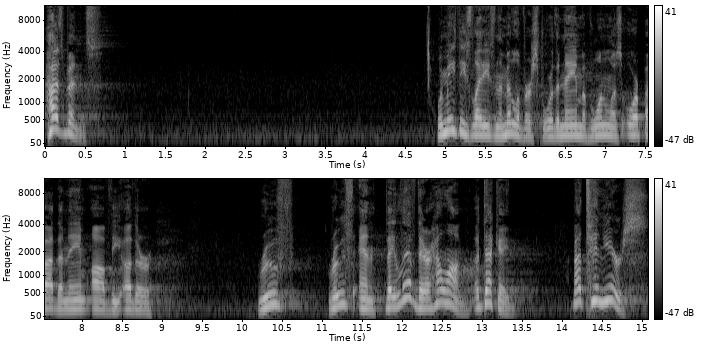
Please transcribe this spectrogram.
husbands. We meet these ladies in the middle of verse 4. The name of one was Orpah, the name of the other Ruth, Ruth, and they lived there how long? A decade. About 10 years.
